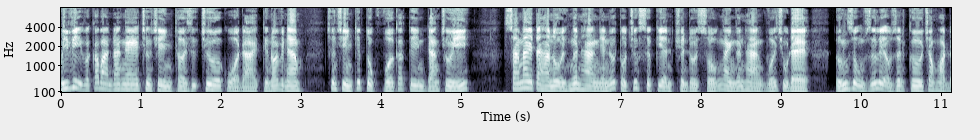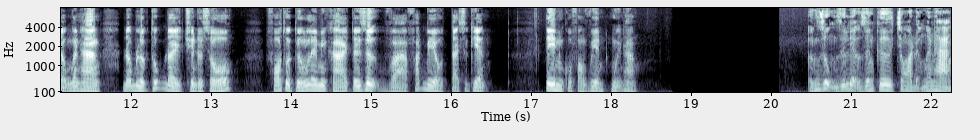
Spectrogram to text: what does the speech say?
Quý vị và các bạn đang nghe chương trình Thời sự trưa của Đài Tiếng Nói Việt Nam. Chương trình tiếp tục với các tin đáng chú ý. Sáng nay tại Hà Nội, Ngân hàng Nhà nước tổ chức sự kiện chuyển đổi số ngành ngân hàng với chủ đề ứng dụng dữ liệu dân cư trong hoạt động ngân hàng, động lực thúc đẩy chuyển đổi số. Phó Thủ tướng Lê Minh Khái tới dự và phát biểu tại sự kiện. Tin của phóng viên Nguyễn Hằng. Ứng dụng dữ liệu dân cư trong hoạt động ngân hàng,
